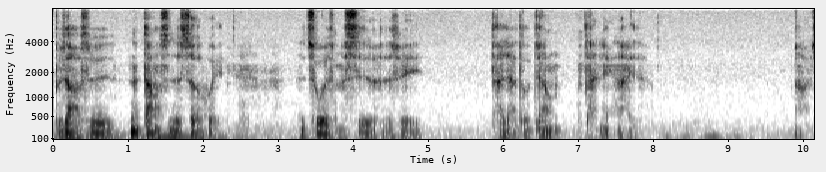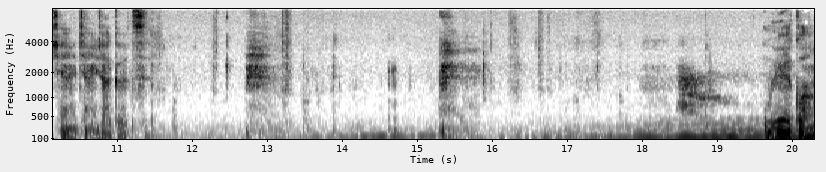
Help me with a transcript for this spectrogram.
不知道是不是那当时的社会出了什么事，所以。大家都这样谈恋爱的。好，现在讲一下歌词。五月光，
